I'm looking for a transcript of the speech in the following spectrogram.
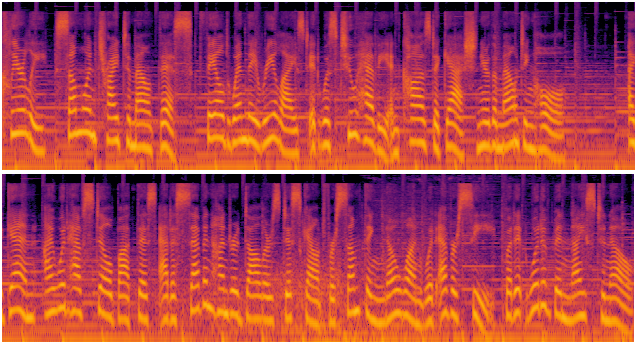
Clearly, someone tried to mount this, failed when they realized it was too heavy and caused a gash near the mounting hole. Again, I would have still bought this at a $700 discount for something no one would ever see, but it would have been nice to know.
